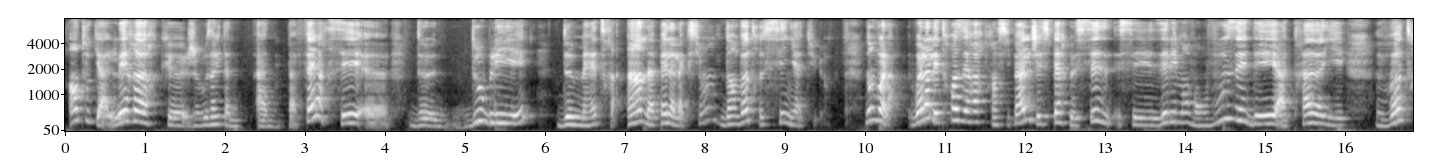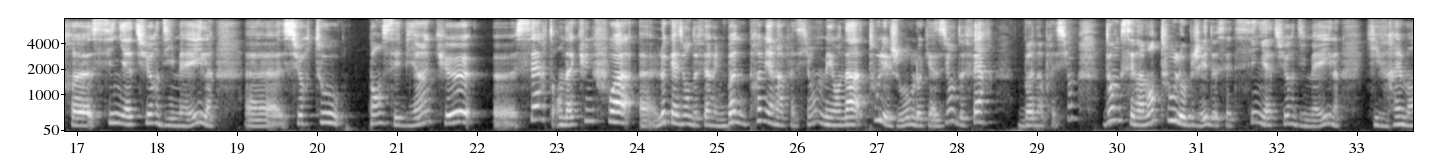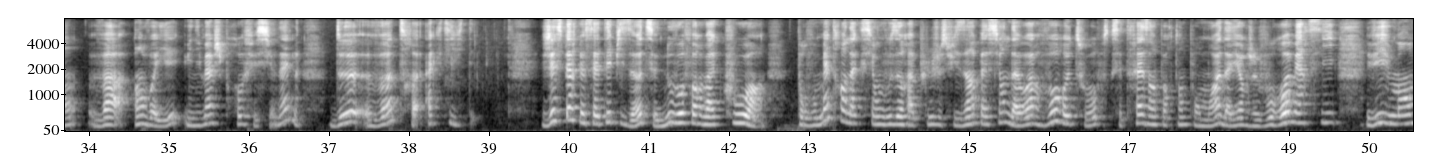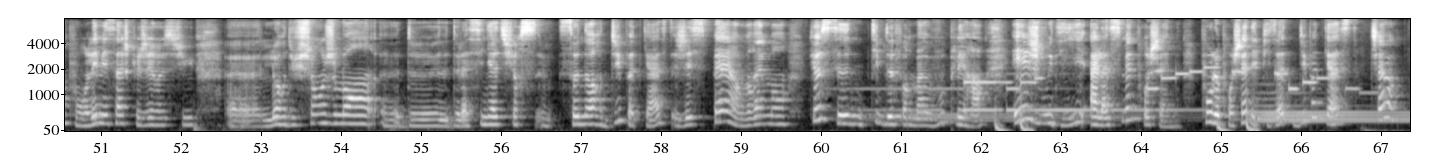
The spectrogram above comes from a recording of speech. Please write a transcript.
en tout cas, l'erreur que je vous invite à, ne pas faire, c'est euh, d'oublier de mettre un appel à l'action dans votre signature. Donc voilà, voilà les trois erreurs principales. J'espère que ces, éléments vont vous aider à travailler votre euh, signature d'email. Euh, surtout, pensez bien que euh, certes, on n'a qu'une fois l'occasion de faire une bonne première impression, mais on a tous les jours l'occasion de faire bonne impression. Donc c'est vraiment tout l'objet de cette signature d'email qui vraiment va envoyer une image professionnelle de votre activité. J'espère que cet épisode, ce nouveau format court, pour vous mettre en action vous aura plu. Je suis impatiente d'avoir vos retours parce que c'est très important pour moi. D'ailleurs, je vous remercie vivement pour les messages que j'ai reçus euh, lors du changement euh, de, de, la signature sonore du podcast. J'espère vraiment que ce type de format vous plaira et je vous dis à la semaine prochaine pour le prochain épisode du podcast. Ciao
